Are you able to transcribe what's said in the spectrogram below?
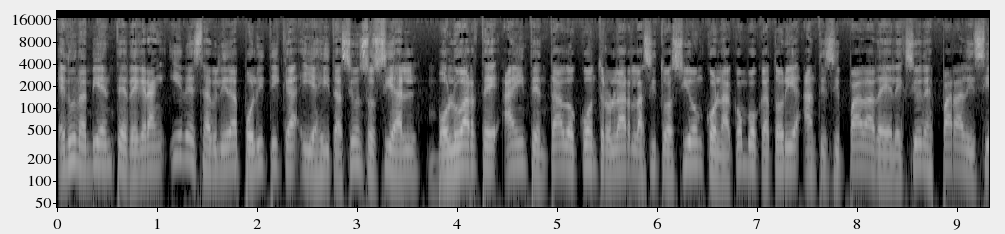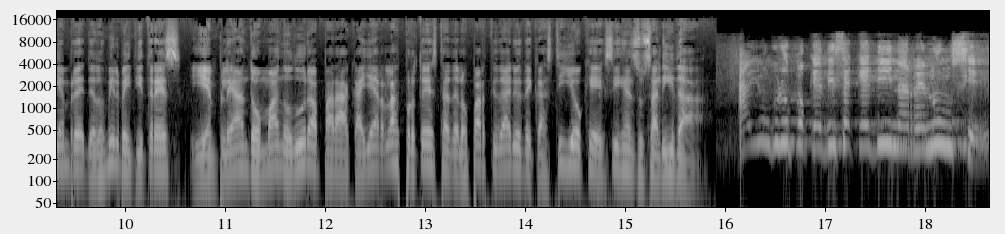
En un ambiente de gran inestabilidad política y agitación social, Boluarte ha intentado controlar la situación con la convocatoria anticipada de elecciones para diciembre de 2023 y empleando mano dura para acallar las protestas de los partidarios de Castillo que exigen su salida. Hay un grupo que dice que Dina renuncie.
